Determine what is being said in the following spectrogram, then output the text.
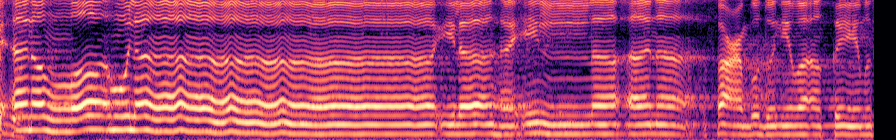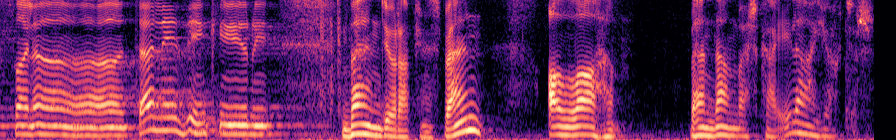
burası. enallahu la ilahe illa ana fa'budni ve akimus salate li zikri. Ben diyor Rabbimiz ben Allah'ım. Benden başka ilah yoktur.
